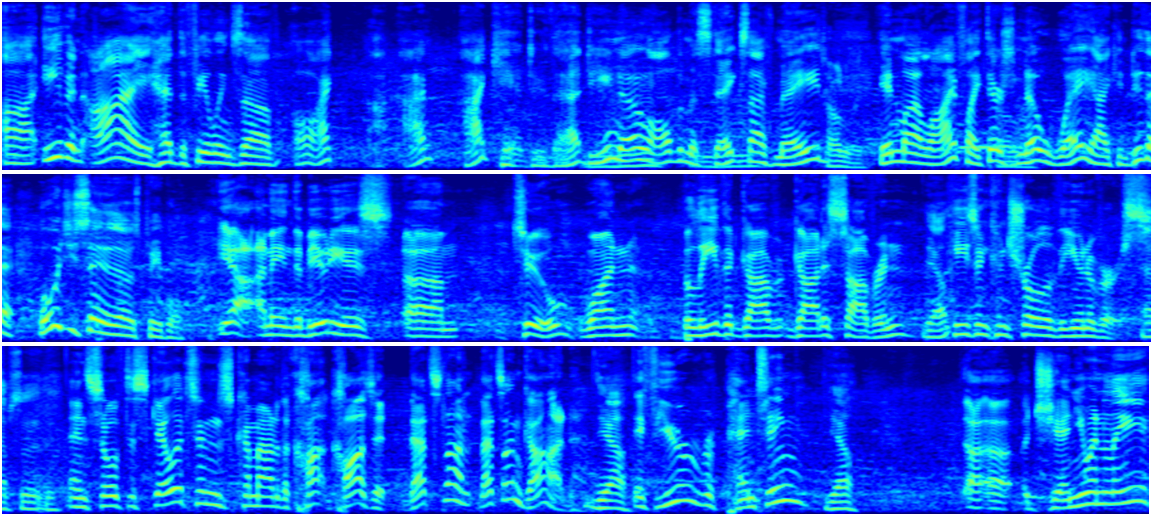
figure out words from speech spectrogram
Uh, even I had the feelings of, oh, I. I, I can't do that. Do you know all the mistakes I've made Mm-hmm. Totally. in my life? Like, there's no way I can do that. What would you say to those people? Yeah, I mean, the beauty is um, two. One, believe that God, God is sovereign. Yep. He's in control of the universe. Absolutely. And so, if the skeletons come out of the clo- closet, that's not that's on God. Yeah. If you're repenting Yeah. uh, genuinely,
